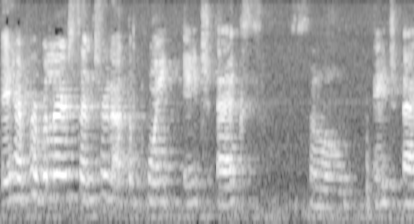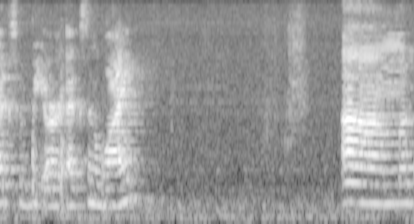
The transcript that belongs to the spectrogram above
a hyperbola is centered at the point hx. So hx would be our x and y. Um,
